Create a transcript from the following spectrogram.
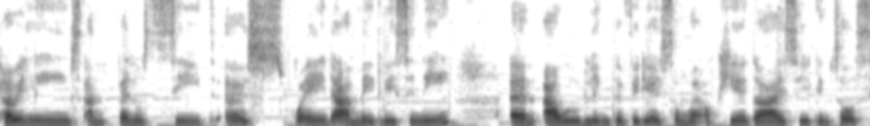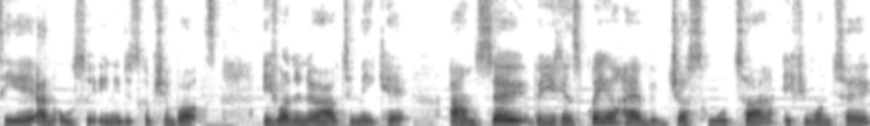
curry leaves and fennel seed uh, spray that I made recently. Um, I will link the video somewhere up here guys so you can sort of see it and also in the description box if you want to know how to make it um so but you can spray your hair with just water if you want to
